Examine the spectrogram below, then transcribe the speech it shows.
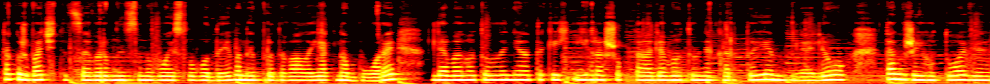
Також бачите, це виробництво нової слободи. Вони продавали як набори для виготовлення таких іграшок та для виготовлення картин, ляльок, так вже й готові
